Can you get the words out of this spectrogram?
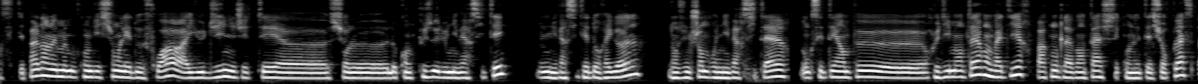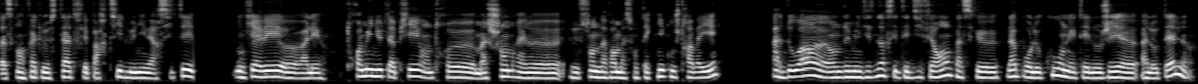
C'était pas dans les mêmes conditions les deux fois. À Eugene, j'étais euh, sur le, le, campus de l'université, l'université d'Oregon, dans une chambre universitaire. Donc c'était un peu euh, rudimentaire, on va dire. Par contre, l'avantage, c'est qu'on était sur place parce qu'en fait, le stade fait partie de l'université. Donc il y avait, euh, allez, trois minutes à pied entre ma chambre et le, centre d'information technique où je travaillais. À Doha, euh, en 2019, c'était différent parce que là, pour le coup, on était logé euh, à l'hôtel.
